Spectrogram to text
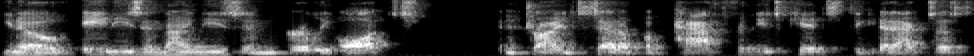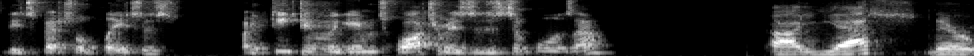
you know, 80s and 90s and early aughts and try and set up a path for these kids to get access to these special places by teaching them the game of squash? I mean, is it as simple as that? Uh, yes, there.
